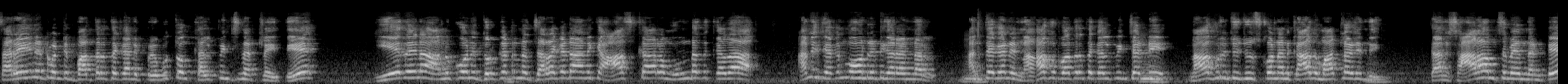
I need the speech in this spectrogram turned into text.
సరైనటువంటి భద్రత కానీ ప్రభుత్వం కల్పించినట్లయితే ఏదైనా అనుకోని దుర్ఘటన జరగడానికి ఆస్కారం ఉండదు కదా అని జగన్మోహన్ రెడ్డి గారు అన్నారు. అంతేగాని నాకు భద్రత కల్పించండి నా గురించి చూసుకోండి అని కాదు మాట్లాడింది. దాని సారాంశం ఏంటంటే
